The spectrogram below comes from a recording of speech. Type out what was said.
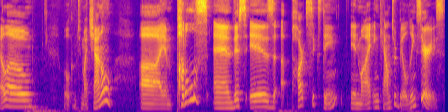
Hello, welcome to my channel. I am Puddlez, and this is part 16 in my encounter building series,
